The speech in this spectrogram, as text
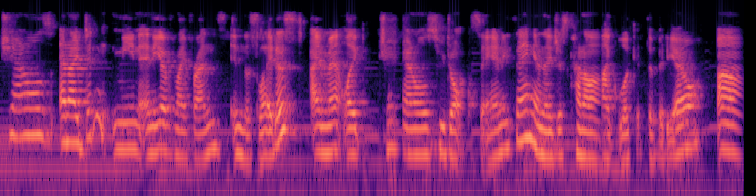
channels, and I didn't mean any of my friends in the slightest. I meant like channels who don't say anything and they just kind of like look at the video. Um,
